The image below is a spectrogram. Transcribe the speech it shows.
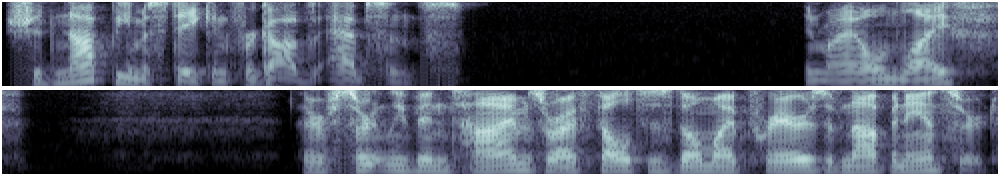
should not be mistaken for God's absence. In my own life, there have certainly been times where I've felt as though my prayers have not been answered,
